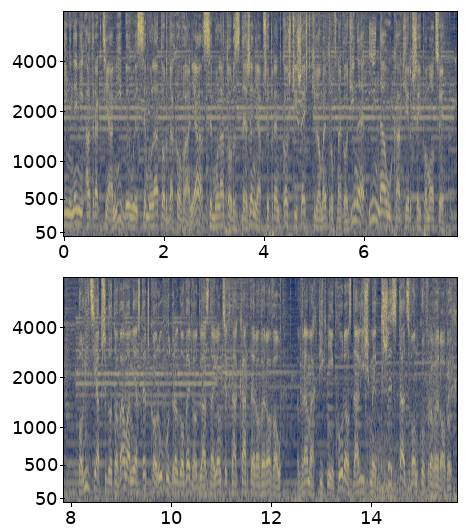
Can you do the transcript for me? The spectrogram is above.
Innymi atrakcjami były symulator dachowania, symulator zderzenia przy prędkości 6 km na godzinę i nauka pierwszej pomocy. Policja przygotowała miasteczko ruchu drogowego dla zdających na kartę rowerową. W ramach pikniku rozdaliśmy 300 dzwonków rowerowych.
